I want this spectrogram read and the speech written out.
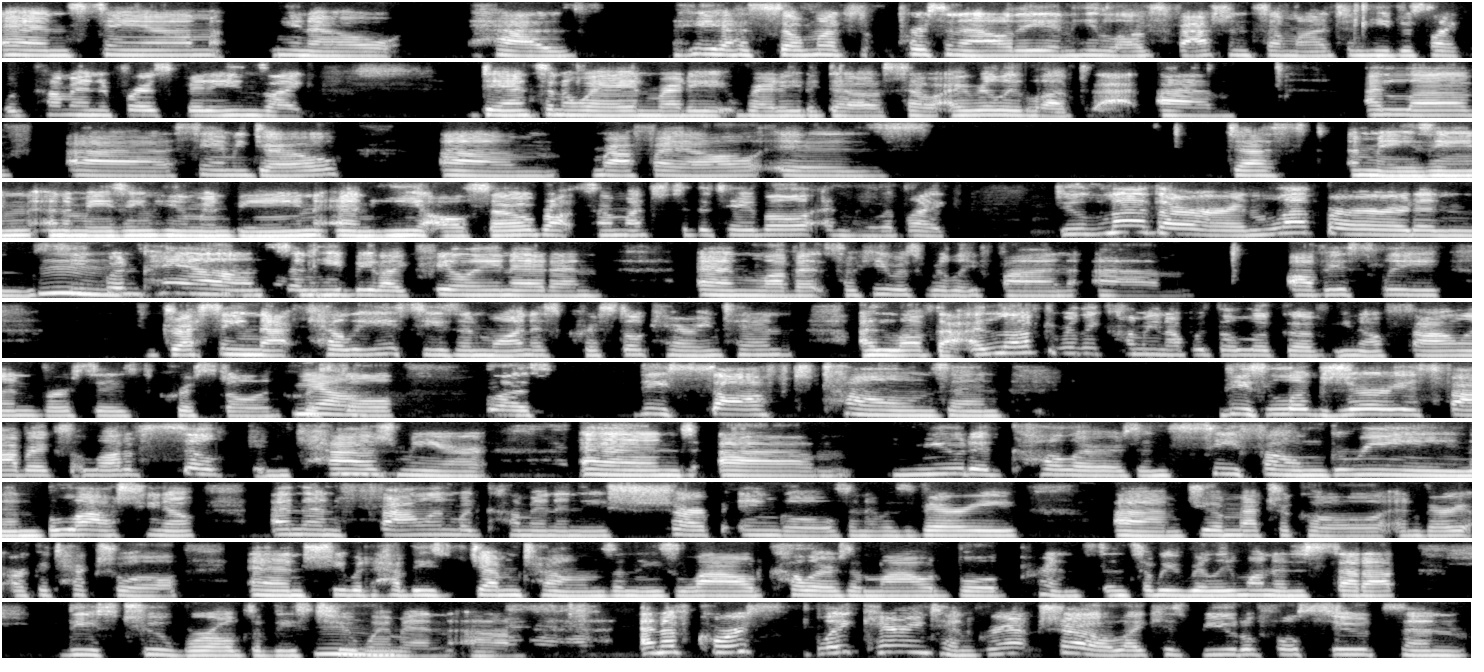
and Sam, you know, has he has so much personality and he loves fashion so much and he just like would come in for his fittings like dancing away and ready ready to go. So i really loved that. Um i love uh Sammy Jo. Um Rafael is just amazing an amazing human being. And he also brought so much to the table and we would like do leather and leopard and mm. sequin pants and he'd be like feeling it and and love it so he was really fun um obviously dressing Nat Kelley season one as Cristal Carrington. I love that. I loved really coming up with the look of, you know, Fallon versus Cristal. And Cristal yeah. was these soft tones and these luxurious fabrics, a lot of silk and hmm. cashmere. Mm. And um, muted colors and seafoam green and blush, you know. And then Fallon would come in in these sharp angles, and it was very um, geometrical and very architectural. And she would have these gem tones and these loud colors and loud, bold prints. And so we really wanted to set up these two worlds of these two mm. women. Um, and of course, Blake Carrington, Grant Show, like his beautiful suits and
